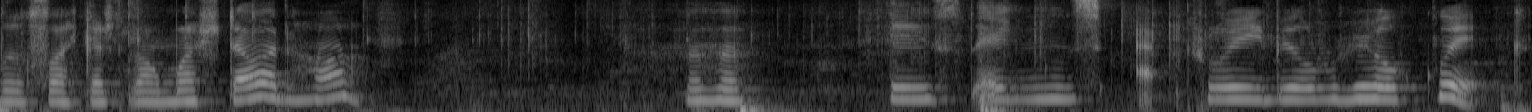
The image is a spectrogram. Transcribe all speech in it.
Looks like it's almost done, huh? Uh-huh. These things actually build real quick.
